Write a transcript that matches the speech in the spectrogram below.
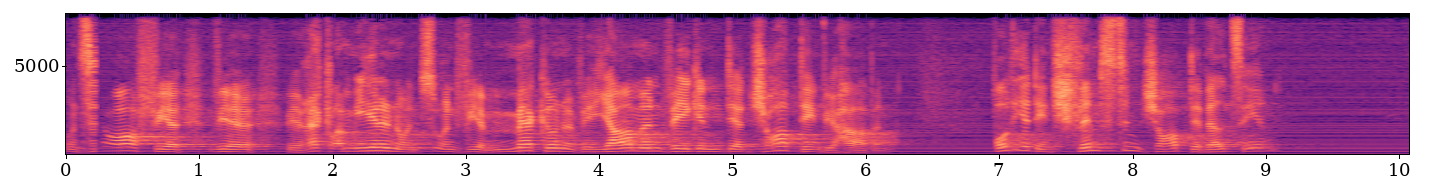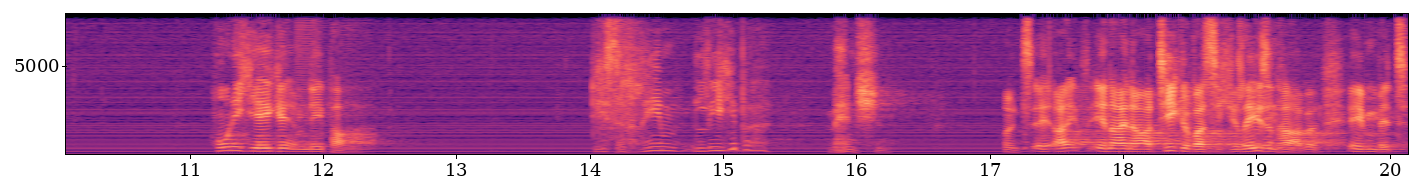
Und sehr oft wir, wir, wir reklamieren uns und wir meckern und wir jammern wegen der Job, den wir haben. Wollt ihr den schlimmsten Job der Welt sehen? Honigjäger im Nepal. Diese liebe Menschen. Und äh, in einem Artikel, was ich gelesen habe, eben mit,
